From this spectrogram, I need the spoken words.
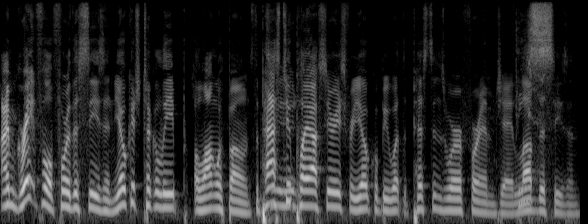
I'm grateful for this season. Jokic took a leap along with Bones. The past two playoff series for Jokic will be what the Pistons were for MJ. Love These this season.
